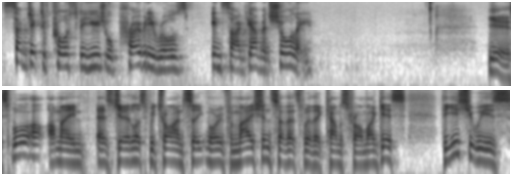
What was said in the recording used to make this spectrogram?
subject, of course, to the usual probity rules inside government, surely. Yes, well, I mean, as journalists, we try and seek more information, so that's where that comes from. I guess the issue is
